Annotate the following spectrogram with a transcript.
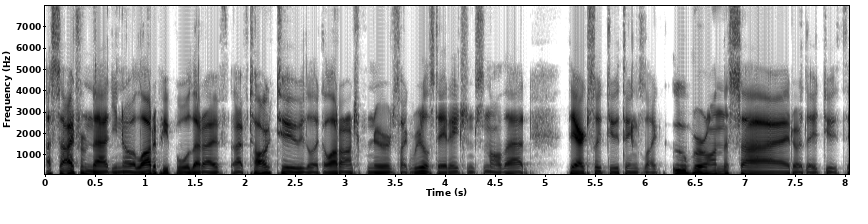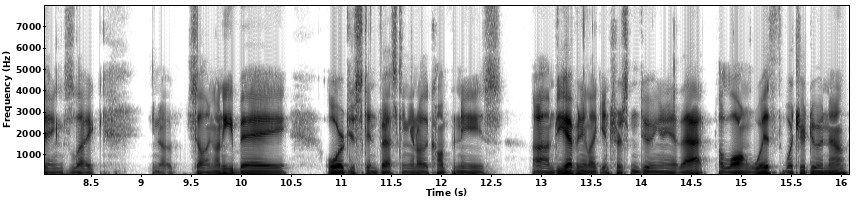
aside from that, you know, a lot of people that I've I've talked to, like a lot of entrepreneurs, like real estate agents and all that, they actually do things like Uber on the side, or they do things like, you know, selling on eBay, or just investing in other companies. Um, do you have any like interest in doing any of that along with what you're doing now?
